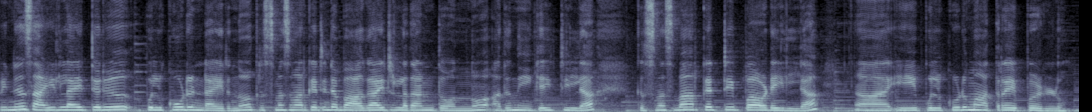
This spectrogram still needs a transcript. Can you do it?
പിന്നെ സൈഡിലായിട്ടൊരു പുൽക്കൂട് ഉണ്ടായിരുന്നു. ക്രിസ്മസ് മാർക്കറ്റിന്റെ ഭാഗമായിട്ടുള്ളതാണെന്ന് തോന്നുന്നു. അത് നീക്കിയിട്ടില്ല. ക്രിസ്മസ് മാർക്കറ്റ് ഇപ്പോൾ അവിടെ ഇല്ല. ഈ പുൽക്കൂട് മാത്രമേ ഇപ്പോൾ ഉള്ളൂ.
